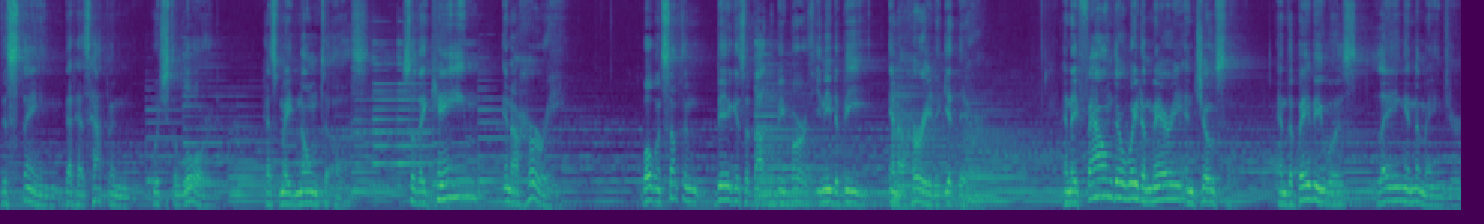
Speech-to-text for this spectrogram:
this thing that has happened, which the Lord has made known to us. So they came in a hurry. Well, when something big is about to be birthed, you need to be in a hurry to get there. And they found their way to Mary and Joseph, and the baby was laying in the manger.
